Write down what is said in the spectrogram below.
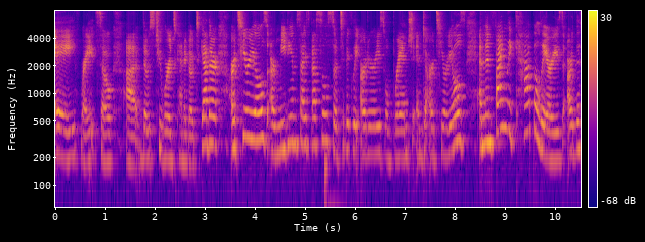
A, right? So uh, those two words kind of go together. Arterioles are medium sized vessels. So typically arteries will branch into arterioles. And then finally, capillaries are the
